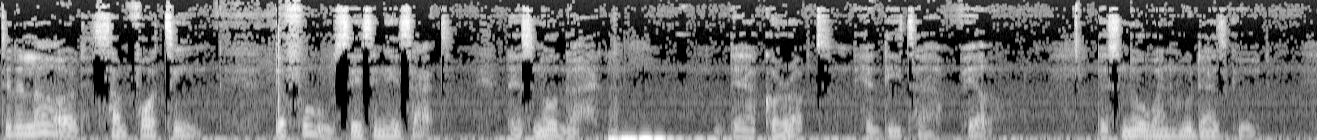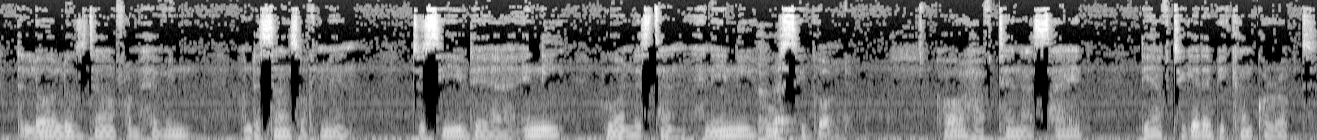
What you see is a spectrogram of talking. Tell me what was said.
To the Lord. Psalm 14. The fool says in his heart, There's no God. They are corrupt, their deeds are fail. There's no one who does good. The Lord looks down from heaven on the sons of men to see if there are any who understand and any who see God. All have turned aside, they have together become corrupt.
